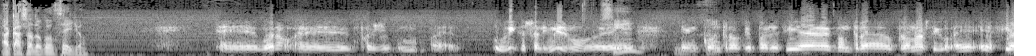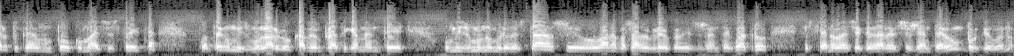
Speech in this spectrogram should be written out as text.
a Casa do Concello. Eh, bueno, eh, pois eh, pues, ubicas ali mesmo eh, ¿Sí? eh, en contra o que parecía contra o pronóstico é, é cierto que é un pouco máis estreita pero ten o mismo largo, caben prácticamente o mismo número de stands o ano pasado creo que había 64 este ano vai se quedar en 61 porque bueno,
